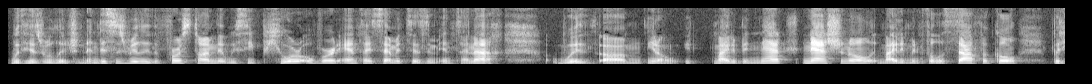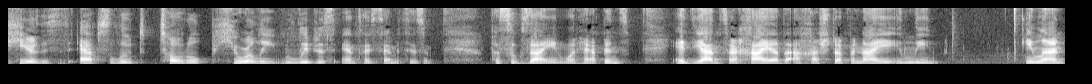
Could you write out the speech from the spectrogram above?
with his religion. And this is really the first time that we see pure overt anti-Semitism in Tanakh. With um, you know, it might have been nat- national, it might have been philosophical, but here this is absolute, total, purely religious anti-Semitism. Pasuk Zayin, what happens? Edyan Sarchaya v'achashtapanaya ilin. Ilan,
